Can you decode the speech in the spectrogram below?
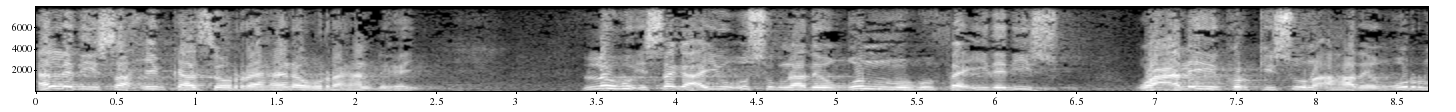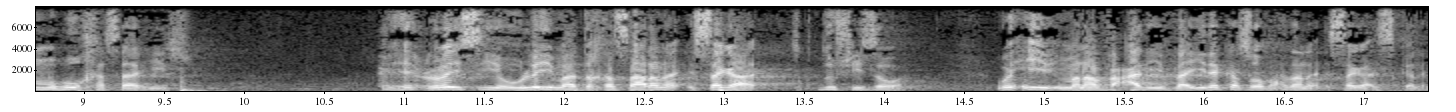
Alladii saaxiibkaasoo rahanahu rahan dhigay. Lahu isaga ayuu u sugnaaday qunmuhu faa'iidadiisu wa calayhi korkiisuuna ahaaday qurmuhu khasaarihiisu wixii culays iyo uu la yimaado khasaarana isagaa dushiisa waa. Wixii manaafacad iyo faa'iide ka soo baxdana isagaa iskale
